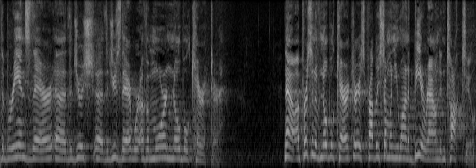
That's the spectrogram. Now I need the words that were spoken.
the Bereans there, uh, the, Jewish, uh, the Jews there, were of a more noble character. Now, a person of noble character is probably someone you want to be around and talk to.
